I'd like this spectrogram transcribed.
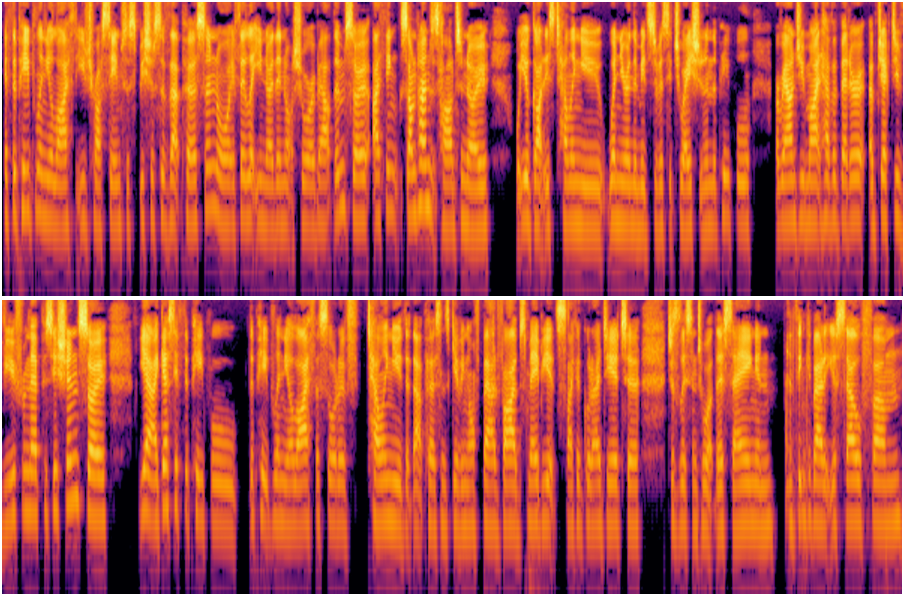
if the people in your life that you trust seem suspicious of that person or if they let you know they're not sure about them. So I think sometimes it's hard to know what your gut is telling you when you're in the midst of a situation and the people around you might have a better objective view from their position. So yeah, I guess if the people the people in your life are sort of telling you that that person's giving off bad vibes, maybe it's like a good idea to just listen to what they're saying and and think about it yourself. Um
